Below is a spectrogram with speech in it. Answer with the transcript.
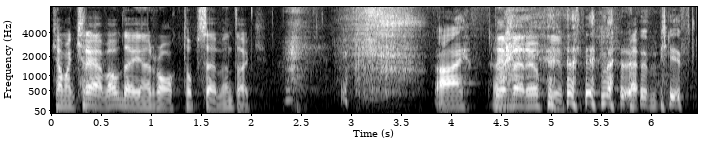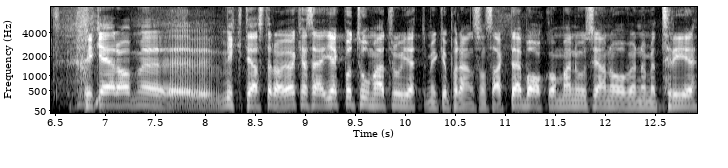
Kan man kräva av dig en rak top 7, tack? Nej, Det är en värre uppgift. uppgift. Vilka är de eh, viktigaste då? Jag kan säga Jackpot Toma, jag tror jättemycket på den som sagt. Där bakom Manusian Over nummer tre,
